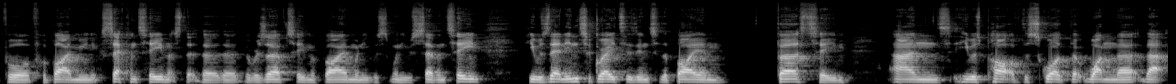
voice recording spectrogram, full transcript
for for Bayern Munich's second team. That's the, the the, the reserve team of Bayern when he was when he was 17. He was then integrated into the Bayern first team, and he was part of the squad that won the, that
